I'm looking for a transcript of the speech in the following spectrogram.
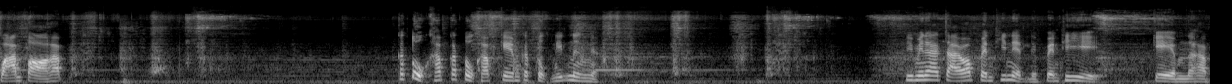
ฟาร์มต่อครับ กระตุกครับกระตุกครับเกมกระตุกนิดนึงเนี่ย พี่ไม่แน่ใจว่าเป็นที่เน็ตหรือเป็นที่เกมนะครับ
